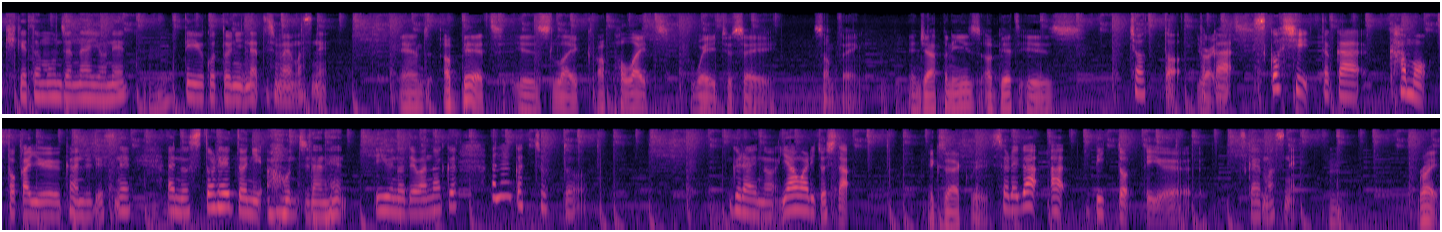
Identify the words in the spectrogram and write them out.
聞けたもんじゃないよね。っていうことになってしまいますね。And a bit is like a polite way to say something. In Japanese, a bit is ちょっととか.少しとかかもとかいう感じですねあのストレートにあ音痴だねっていうのではなくあなんかちょっとぐらいのやんわりとした exactly それがあビットっていう使えますね right.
